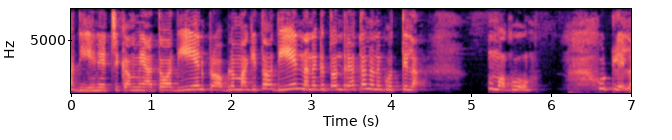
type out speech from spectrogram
ಅದೇನು ಹೆಚ್ಚು ಕಮ್ಮಿ ಆತೋ ಅದೇನು ಪ್ರಾಬ್ಲಮ್ ಆಗಿತ್ತೋ ಅದೇನು ನನಗೆ ತೊಂದರೆ ಆಯ್ತೋ ನನಗೆ ಗೊತ್ತಿಲ್ಲ. ಮಗು ಹುಟ್ಟಲಿಲ್ಲ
